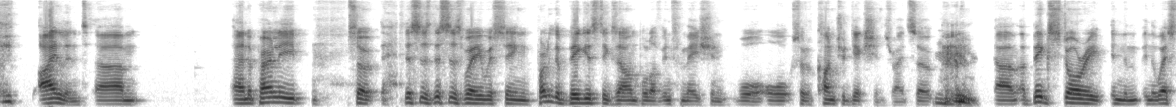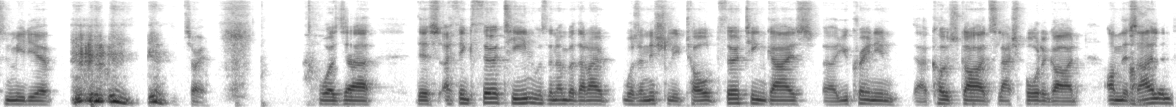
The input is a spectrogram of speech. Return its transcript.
island. Um, and apparently, so this is this is where we're seeing probably the biggest example of information war or sort of contradictions, right? So um, a big story in the in the Western media, sorry, was uh, this. I think thirteen was the number that I was initially told. Thirteen guys, uh, Ukrainian uh, Coast Guard slash border guard on this Uh-huh. island,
